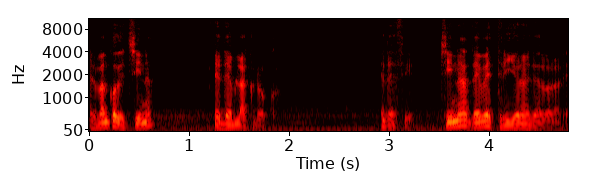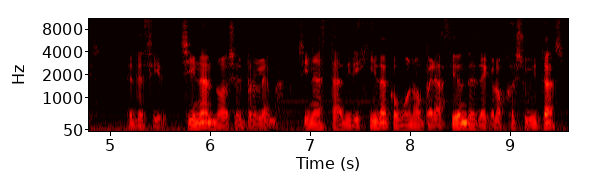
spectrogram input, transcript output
el banco de China es de BlackRock. Es decir, China debe trillones de dólares. Es decir, China no es el problema. China está dirigida como una operación desde que los jesuitas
